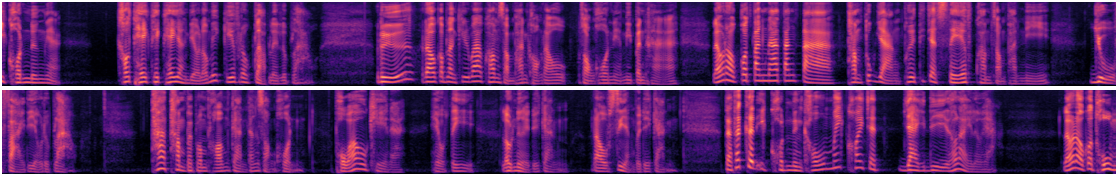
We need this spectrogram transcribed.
อีกคนนึงเนี่ยเขา take take take อย่างเดียวแล้วไม่ give เรากลับเลยหรือเปล่า หรือเรากำลังคิดว่าความสัมพันธ์ของเราสองคนเนี่ยมีปัญหา แล้วเราก็ตั้งหน้าตั้งตาทำทุกอย่างเพื่อที่จะเซฟความสัมพันธ์นี้ อยู่ฝ่ายเดียวหรือเปล่า ถ้าทำไปพร้อม ๆ กันทั้งสองคนผมว่าโอเคนะเฮลตี้เราเหนื่อยด้วยกัน เราเสี่ยงไปด้วยกัน แต่ถ้าเกิดอีกคนหนึ่งเขาไม่ค่อยจะใยดีเท่าไหร่เลยอะ แล้วเราก็ทุ่ม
